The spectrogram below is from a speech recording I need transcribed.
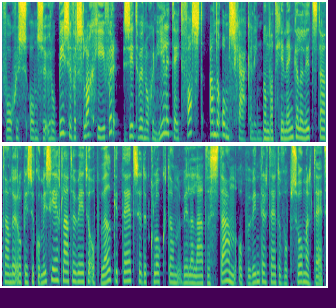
Volgens onze Europese verslaggever zitten we nog een hele tijd vast aan de omschakeling. Omdat geen enkele lidstaat aan de Europese Commissie heeft laten weten op welke tijd ze de klok dan willen laten staan, op wintertijd of op zomertijd.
